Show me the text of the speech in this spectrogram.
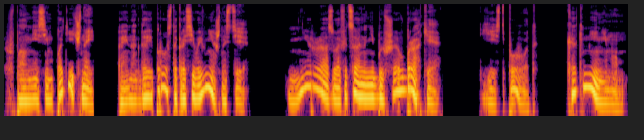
вполне симпатичной, а иногда и просто красивой внешности, ни разу официально не бывшая в браке. Есть повод, как минимум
